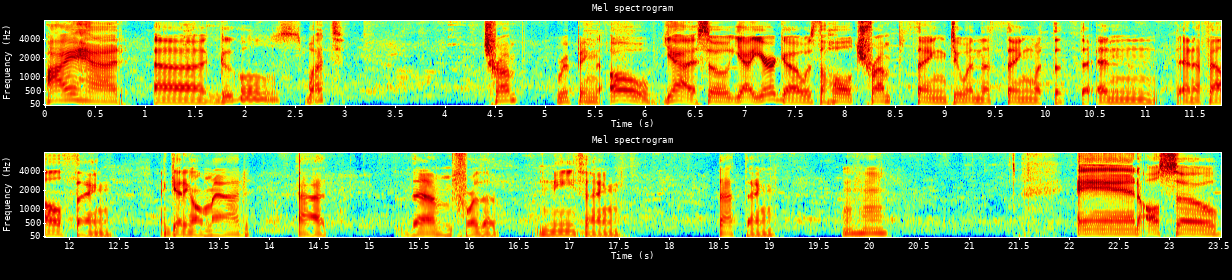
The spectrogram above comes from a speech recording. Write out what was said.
I had uh, Google's what? Trump ripping. Oh yeah, so yeah, a year ago was the whole Trump thing, doing the thing with the the, N, the NFL thing, and getting all mad at them for the knee thing, that thing. Mm-hmm. And also,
